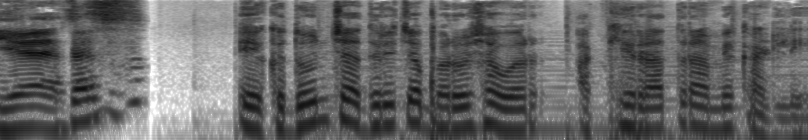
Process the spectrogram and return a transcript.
yes एक दोन चादरीच्या भरोशावर अख्खी रात्र आम्ही काढली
